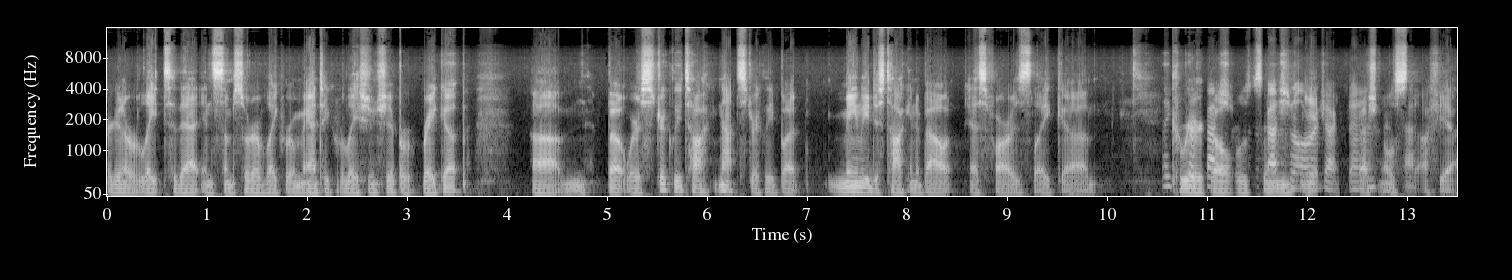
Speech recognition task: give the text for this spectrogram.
are going to relate to that in some sort of like romantic relationship or breakup. Um, but we're strictly talking, not strictly, but mainly just talking about as far as like um, like career goals and professional yeah, rejection, professional Yeah. stuff. Yeah.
